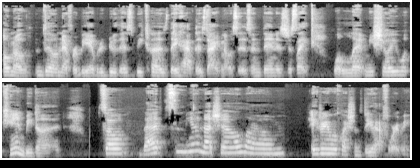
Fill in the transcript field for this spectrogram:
oh no, they'll never be able to do this because they have this diagnosis. And then it's just like, well, let me show you what can be done. So that's me in a nutshell. Um, Adrian, what questions do you have for me?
